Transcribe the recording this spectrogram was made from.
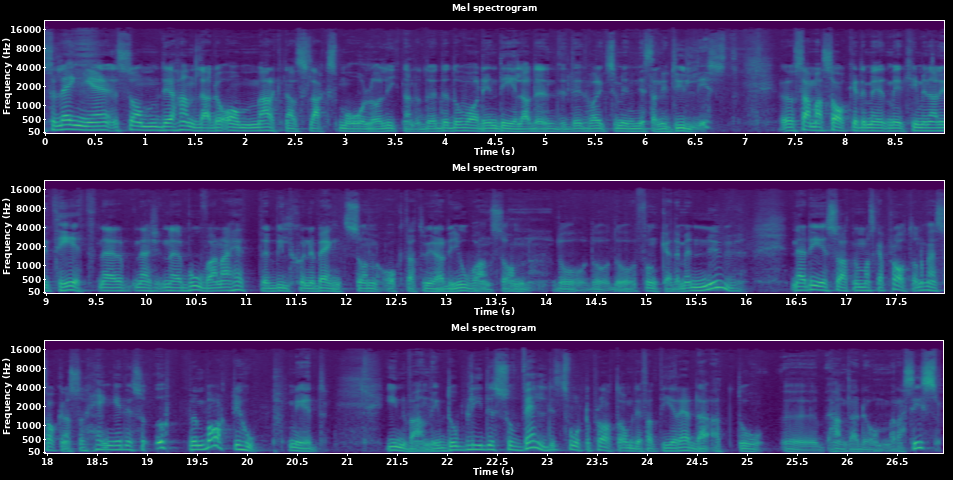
Så länge som det handlade om marknadsslagsmål och liknande, då, då var det en del av det. Det var liksom nästan idylliskt. Och samma sak är det med, med kriminalitet. När, när, när bovarna hette Bildsköne Bengtsson och tatuerade Johansson, då, då, då funkade det. Men nu, när det är så att när man ska prata om de här sakerna så hänger det så uppenbart ihop med invandring, då blir det så väldigt svårt att prata om det för att vi är rädda att då Eh, handlade om rasism.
